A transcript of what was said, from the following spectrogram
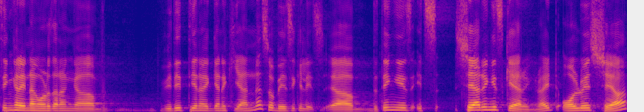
සිංහලෙන් නම් ඕන තරම් විදිත් තියෙන එක ගැන කියන්න. So basically, uh, the thing is, it's sharing is caring, right? Always share,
